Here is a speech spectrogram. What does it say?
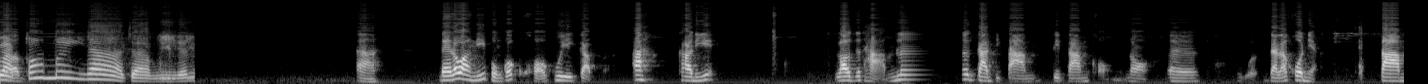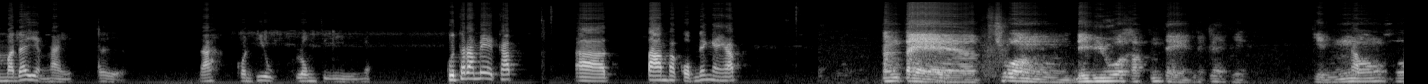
หลักๆก็ไม่น่าจะมีนั้นอะในระหว่างนี้ผมก็ขอคุยกับอะคราวนี้ เราจะถามเรื่องเรื่องการติดตามติดตามของน้องเออแต่ละคนเนี่ย ตามมาได้อย่างไง เออ นะคนที่ลงจีเนี่ย คุณธนเมธครับ อ่า ตามประกบได้ไงครับ ตั้งแต่ช่วงเดบิวต์อะครับ ตั้งแต่แรกๆเลยเห็นน้องเขา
